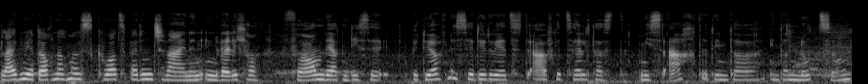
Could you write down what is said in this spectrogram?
bleiben wir doch nochmals kurz bei den Schweinen. In welcher Form werden diese Bedürfnisse, die du jetzt aufgezählt hast, missachtet in der, in der Nutzung?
